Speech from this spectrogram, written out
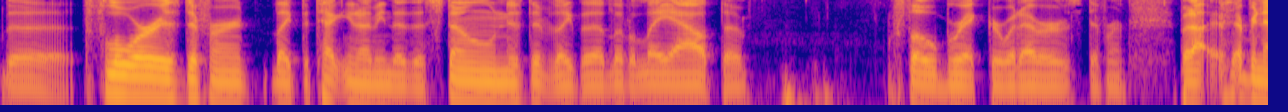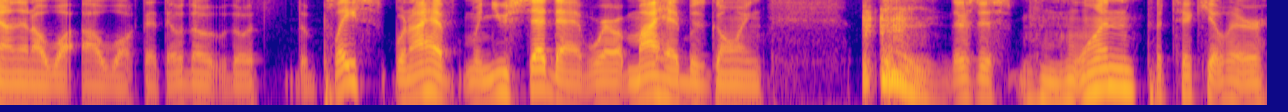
the floor is different, like the tech, you know, what I mean, the the stone is different, like the little layout, the faux brick or whatever. It's different. But I, every now and then I'll wa- I'll walk that. The, the the the place when I have when you said that where my head was going, there's this one particular.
